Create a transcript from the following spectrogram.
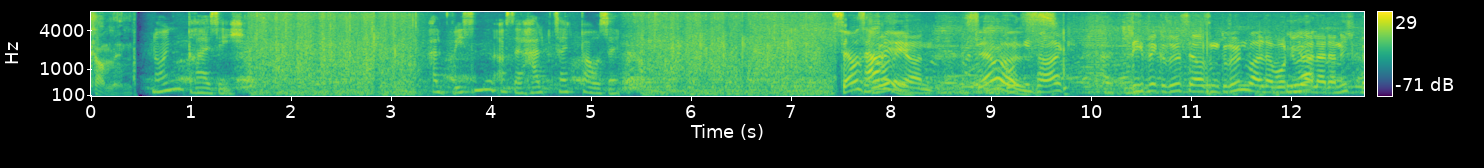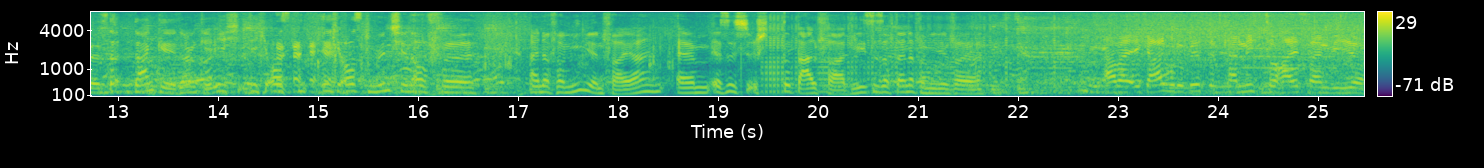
coming. 9.30 Halbwissen aus der Halbzeitpause. Servus Harry. Florian. Servus. Guten Tag. Liebe Grüße aus dem Grünwalder, wo du ja leider nicht bist. D danke, danke. Ich, ich, Ost, ich Ostmünchen auf äh, einer Familienfeier. Ähm, es ist total fad. Wie ist es auf deiner Familienfeier? Aber egal wo du bist, es kann nicht so heiß sein wie hier.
